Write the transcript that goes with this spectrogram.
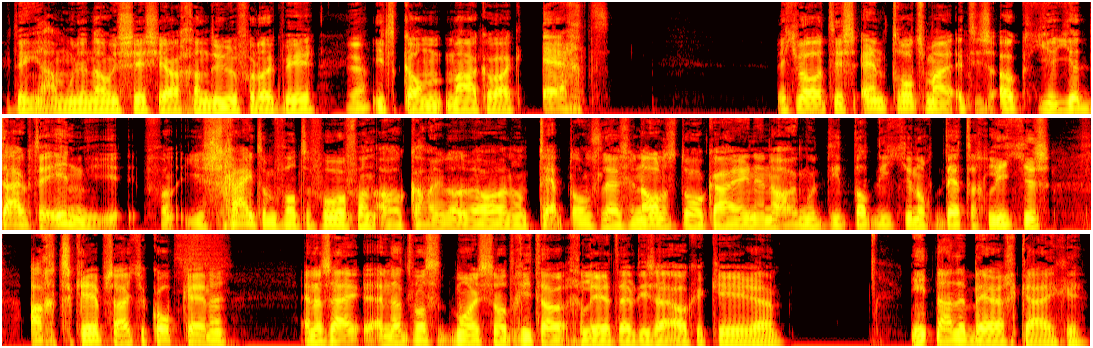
Ik denk, ja, moet het nou weer zes jaar gaan duren voordat ik weer Ja? iets kan maken waar ik echt... Weet je wel, het is en trots, maar het is ook, je, je duikt erin. Je, van, je scheidt hem van tevoren van, oh, kan ik dat wel? En dan tapdansles en alles door elkaar heen. En oh, ik moet dit, dat liedje, nog 30 liedjes, acht scripts uit je kop kennen. En, dan zei, en dat was het mooiste wat Rita geleerd heeft. Die zei elke keer, eh, niet naar de berg kijken,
